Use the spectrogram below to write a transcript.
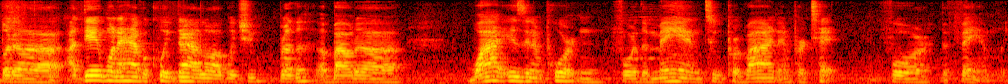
But uh, I did want to have a quick dialogue with you, brother, about uh, why is it important for the man to provide and protect for the family.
